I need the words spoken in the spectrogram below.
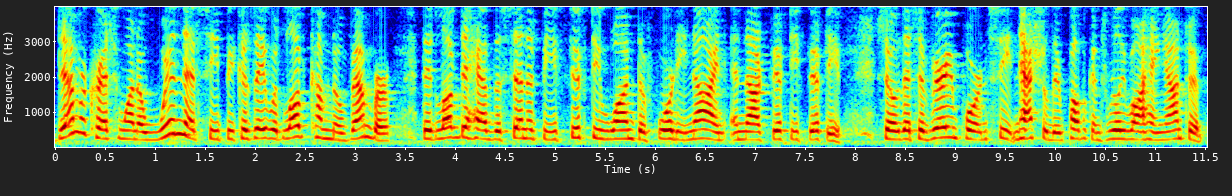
Democrats want to win that seat because they would love come November, they'd love to have the Senate be 51 to 49 and not 50-50. So that's a very important seat. Naturally, the Republicans really want to hang on to it.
